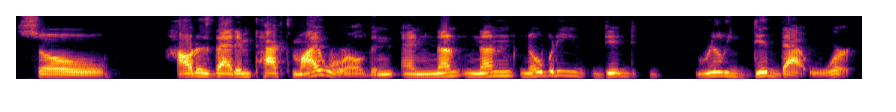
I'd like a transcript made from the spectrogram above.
So how does that impact my world? And and none, none nobody did really did that work.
